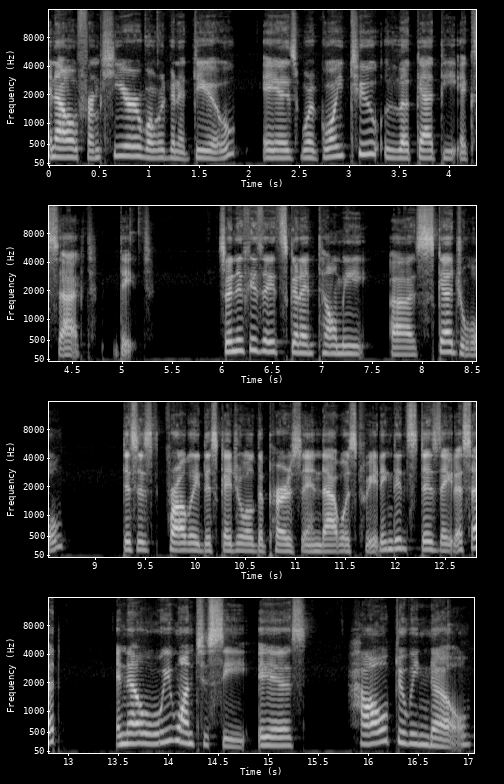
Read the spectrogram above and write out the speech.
And now from here, what we're going to do is we're going to look at the exact date. So in this case, it's going to tell me a schedule. This is probably the schedule of the person that was creating this, this data set. And now what we want to see is how do we know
